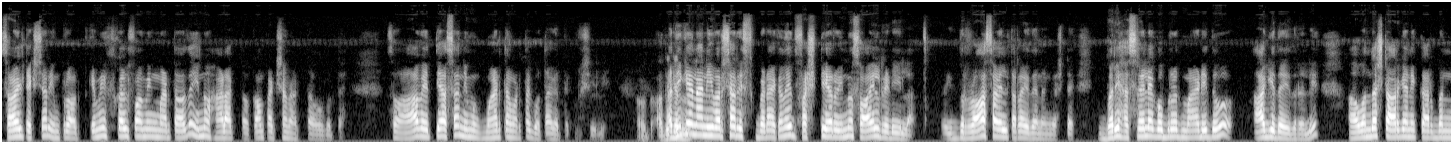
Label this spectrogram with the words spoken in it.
ಸಾಯಿಲ್ ಟೆಕ್ಸ್ಚರ್ ಇಂಪ್ರೂವ್ ಆಗುತ್ತೆ. ಕೆಮಿಕಲ್ ಫಾರ್ಮಿಂಗ್ ಮಾಡ್ತಾ ಹೋದ್ರೆ ಇನ್ನೂ ಹಾಳಾಗ್ತಾ ಕಾಂಪ್ಯಾಕ್ಷನ್ ಆಗ್ತಾ ಹೋಗುತ್ತೆ. ಸೊ ಆ ವ್ಯತ್ಯಾಸ ನಿಮಗೆ ಮಾಡ್ತಾ ಮಾಡ್ತಾ ಗೊತ್ತಾಗುತ್ತೆ ಕೃಷಿಲಿ. ಹೌದು. ಅದಕ್ಕೆ ನಾನು ಈ ವರ್ಷ ರಿಸ್ಕ್ ಬೇಡ. ಯಾಕಂದ್ರೆ ಇದು ಫಸ್ಟ್ ಇಯರ್ ಇನ್ನೂ ಸಾಯಿಲ್ ರೆಡಿ ಇಲ್ಲ. ಇದು ರಾ ಸಾಯಿಲ್ ತರ ಇದೆ ನಂಗಷ್ಟೇ. ಅಷ್ಟೇ ಬರೀ ಹಸಿರೆಲೆ ಗೊಬ್ಬರದ್ ಮಾಡಿದ್ದು ಆಗಿದೆ ಇದರಲ್ಲಿ. ಒಂದಷ್ಟು ಆರ್ಗ್ಯಾನಿಕ್ ಕಾರ್ಬನ್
